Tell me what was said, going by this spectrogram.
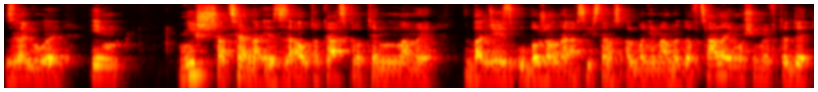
Z reguły im niższa cena jest za autokasko, tym mamy bardziej zubożony assistance albo nie mamy go wcale i musimy wtedy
